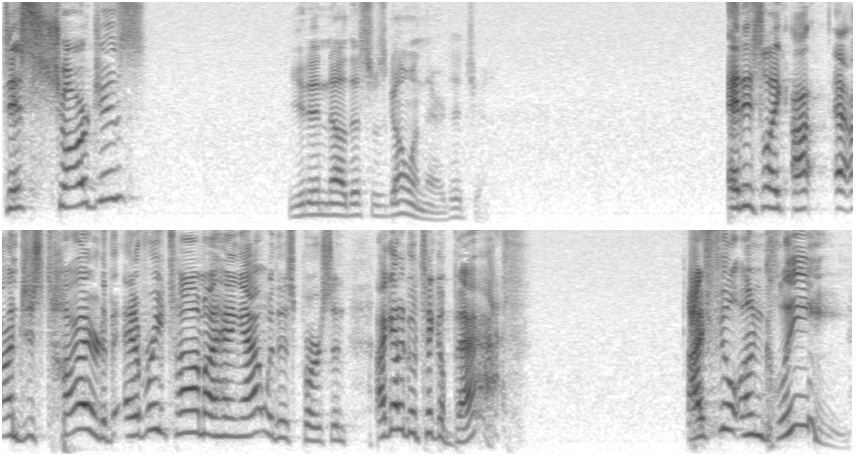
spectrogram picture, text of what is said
discharges? You didn't know this was going there, did you? And it's like, I, am just tired of every time I hang out with this person, I got to go take a bath. I feel unclean.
